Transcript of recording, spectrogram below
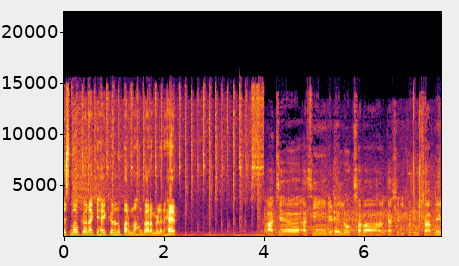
ਇਸ ਮੌਕੇ ਉਹਨਾਂ ਕਿਹਾ ਕਿ ਉਹਨਾਂ ਨੂੰ ਭਰਮਾ ਹੁੰਗਾਰਾ ਮਿਲ ਰਿਹਾ ਹੈ। ਅੱਜ ਅਸੀਂ ਜਿਹੜੇ ਲੋਕ ਸਭਾ ਹਲਕਾ ਸ਼੍ਰੀ ਖਡੂਰ ਸਾਹਿਬ ਦੇ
